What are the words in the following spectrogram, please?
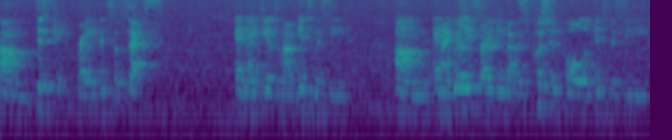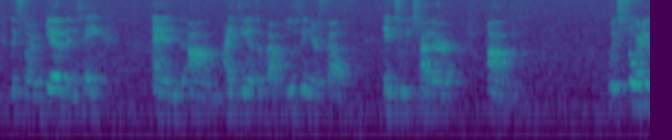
um, dissipate, right? And so sex and ideas around intimacy. Um, and I really started thinking about this push and pull of intimacy, this sort of give and take, and um, ideas about losing yourself into each other, um, which sort of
